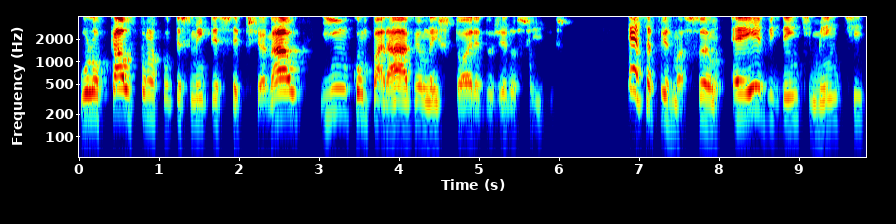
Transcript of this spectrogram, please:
O Holocausto é um acontecimento excepcional e incomparável na história dos genocídios. Essa afirmação é evidentemente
